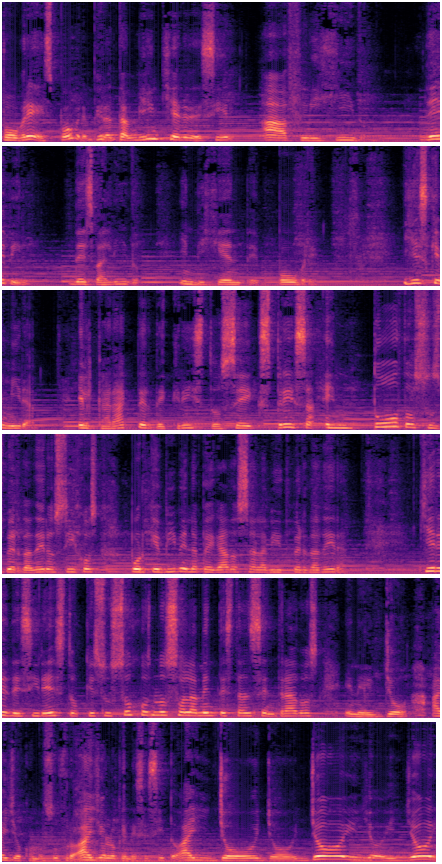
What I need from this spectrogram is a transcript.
Pobre es pobre, pero también quiere decir afligido, débil, desvalido, indigente, pobre. Y es que mira, el carácter de Cristo se expresa en todos sus verdaderos hijos porque viven apegados a la vida verdadera. Quiere decir esto que sus ojos no solamente están centrados en el yo, ay yo como sufro, ay yo lo que necesito, ay yo, yo, yo y yo y yo y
